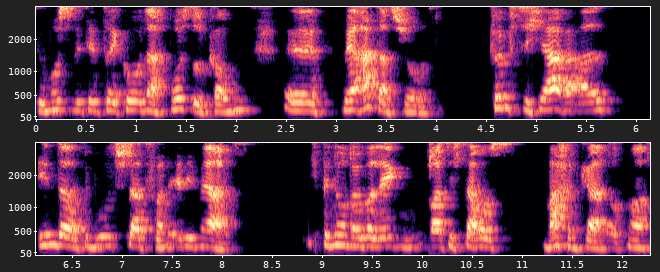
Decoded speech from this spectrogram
du musst mit dem Trikot nach Brüssel kommen. Äh, wer hat das schon? 50 Jahre alt in der Geburtsstadt von Eddie Merckx. Ich bin nur mal überlegen, was ich daraus machen kann, ob man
